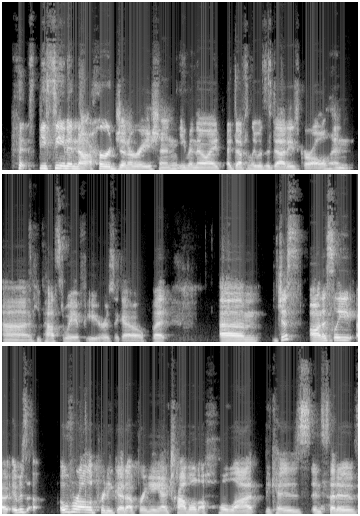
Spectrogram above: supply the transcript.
be seen and not heard generation, even though I, I definitely was a daddy's girl and uh, he passed away a few years ago. But um, just honestly, uh, it was overall a pretty good upbringing. I traveled a whole lot because instead of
